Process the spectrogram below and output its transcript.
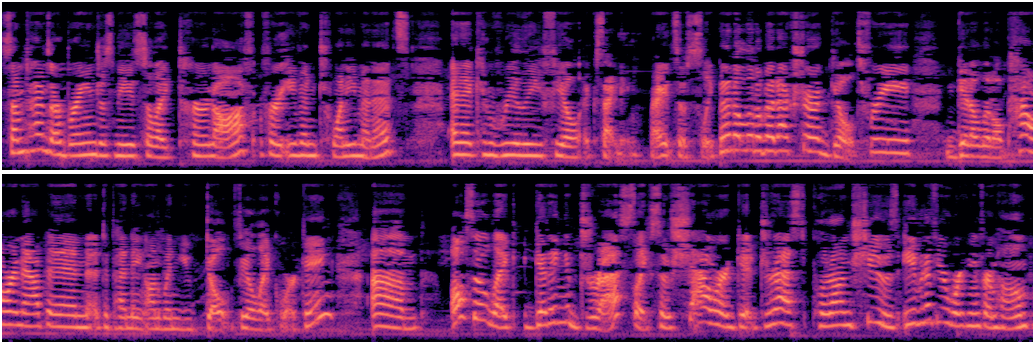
sometimes our brain just needs to like turn off for even 20 minutes and it can really feel exciting, right? So sleep in a little bit extra, guilt free, get a little power nap in depending on when you don't feel like working. Um, also, like getting dressed, like so shower, get dressed, put on shoes. Even if you're working from home,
